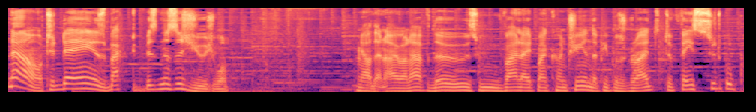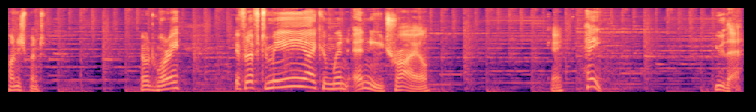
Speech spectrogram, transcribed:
Now, today is back to business as usual. Now then, I will have those who violate my country and the people's rights to face suitable punishment. Don't worry, if left to me, I can win any trial. Okay. Hey! You there.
